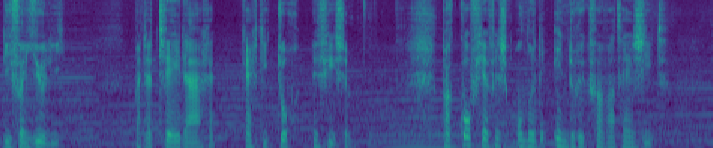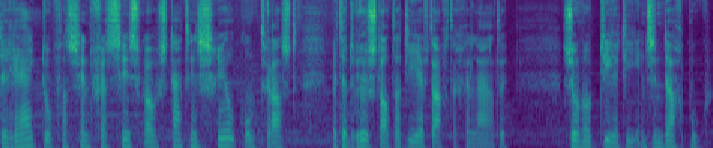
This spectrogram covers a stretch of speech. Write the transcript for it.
die van jullie. Maar na twee dagen krijgt hij toch een visum. Prokofjev is onder de indruk van wat hij ziet. De rijkdom van San Francisco staat in schril contrast met het Rusland dat hij heeft achtergelaten. Zo noteert hij in zijn dagboek.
